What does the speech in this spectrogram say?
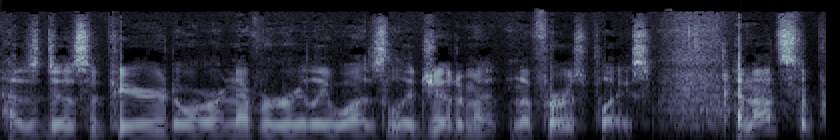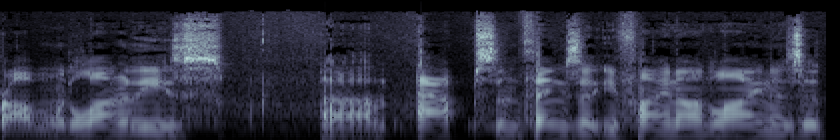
has disappeared or never really was legitimate in the first place. And that's the problem with a lot of these um, apps and things that you find online is that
